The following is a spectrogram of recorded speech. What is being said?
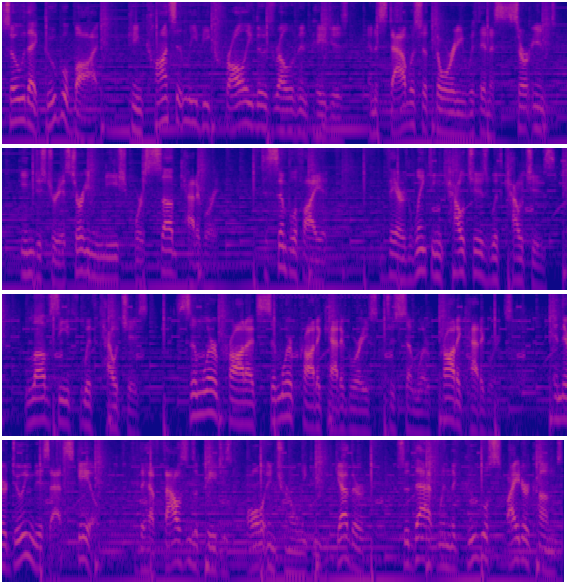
so that Googlebot can constantly be crawling those relevant pages and establish authority within a certain industry, a certain niche or subcategory. To simplify it, they're linking couches with couches, love seats with couches, similar products, similar product categories to similar product categories. And they're doing this at scale. They have thousands of pages all internal linking together so that when the Google spider comes,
